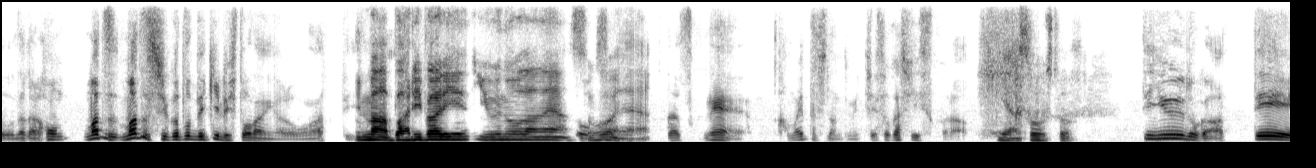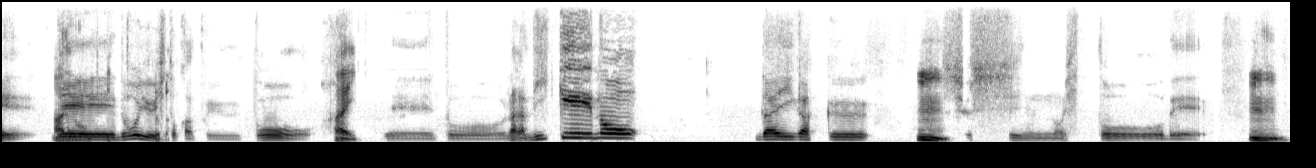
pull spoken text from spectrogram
そうだからほんまず、まず仕事できる人なんやろうなっていう。まあ、バリバリ有能だね。すそうごいね。そうだねかまいたちなんてめっちゃ忙しいですから。っいや、そうそう。ていうのがあって、あでどういう人かというと、はい。えっ、と、なんか理系の大学うん、出身の人で、うん、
